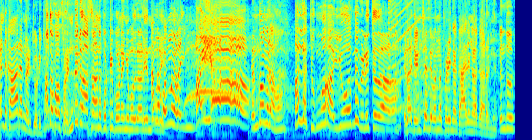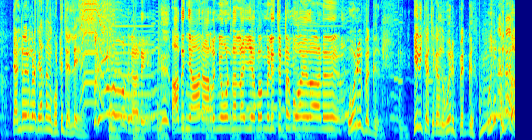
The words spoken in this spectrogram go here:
രണ്ട് കാലം അടിച്ചു കൊടുക്കും അഥവാ ഫ്രണ്ട് ഗ്ലാസ് ആണ് പൊട്ടി പോണെങ്കിൽ മുതലാളി എന്തോ അങ്ങ് പറയും? കൊന്നു കളയും അയ്യോ! എന്തോന്ന് എന്താടാ അല്ല ചുമ്മാ അയ്യോ എന്ന് വിളിച്ചതാ. എടാ ജംഗ്ഷനിൽ വന്നപ്പോഴേ ഞാൻ കാര്യങ്ങളൊക്കെ അറിഞ്ഞു. എന്തു? രണ്ടുപേരും കൂടെ ചേർന്ന് അങ്ങ് പൊട്ടിച്ചല്ലേ? മുതലാളി അത് ഞാൻ അറിഞ്ഞുകൊണ്ടല്ല യവൻ വിളിച്ചിട്ട് പോയതാണ്. ഒരു പെഗ് എനിക്ക് വെച്ചേക്കുന്നത് ഒരു പെഗ് ഒരു പെഗ്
